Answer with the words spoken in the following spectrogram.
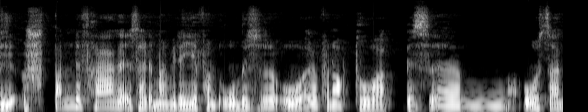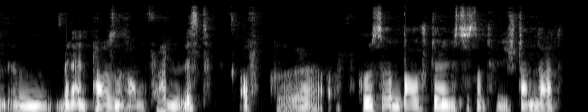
Die spannende Frage ist halt immer wieder hier von O bis äh, O, also von Oktober bis ähm, Ostern, ähm, wenn ein Pausenraum vorhanden ist. Auf, äh, auf größeren Baustellen ist das natürlich Standard.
